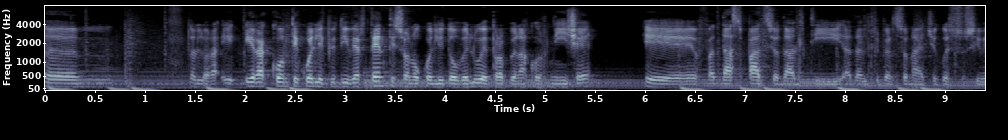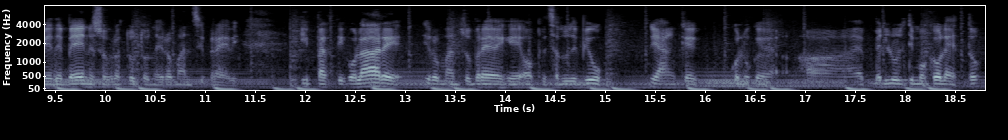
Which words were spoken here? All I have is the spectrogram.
Um... Allora, i, i racconti quelli più divertenti sono quelli dove lui è proprio una cornice e fa, dà spazio ad, alti, ad altri personaggi, questo si vede bene soprattutto nei romanzi brevi. In particolare il romanzo breve che ho apprezzato di più e anche quello che uh, è l'ultimo che ho letto,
